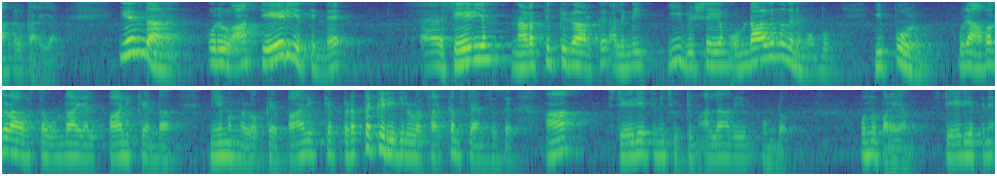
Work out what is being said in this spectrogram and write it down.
താങ്കൾക്കറിയാം. എന്താണ് ഒരു ആ സ്റ്റേഡിയത്തിന്റെ സ്റ്റേഡിയം നടത്തിപ്പുകാർക്ക് അല്ലെങ്കിൽ ഈ വിഷയം ഉണ്ടാകുന്നതിന് മുമ്പും ഇപ്പോഴും ഒരു അപകടാവസ്ഥ ഉണ്ടായാൽ പാലിക്കേണ്ട നിയമങ്ങളൊക്കെ പാലിക്കപ്പെടത്തക്ക രീതിയിലുള്ള സർക്കംസ്റ്റാൻസസ് ആ സ്റ്റേഡിയത്തിന് ചുറ്റും അല്ലാതെയും ഉണ്ടോ? ഒന്ന് പറയാമോ? സ്റ്റേഡിയത്തിന്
